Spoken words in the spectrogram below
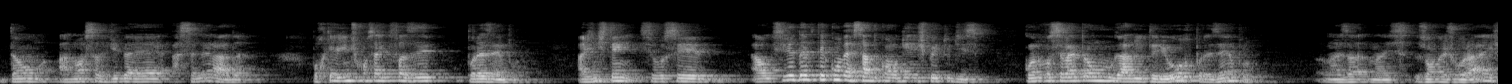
Então, a nossa vida é acelerada, porque a gente consegue fazer, por exemplo, a gente tem, se você, você já deve ter conversado com alguém a respeito disso. Quando você vai para um lugar no interior, por exemplo, nas, nas zonas rurais,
